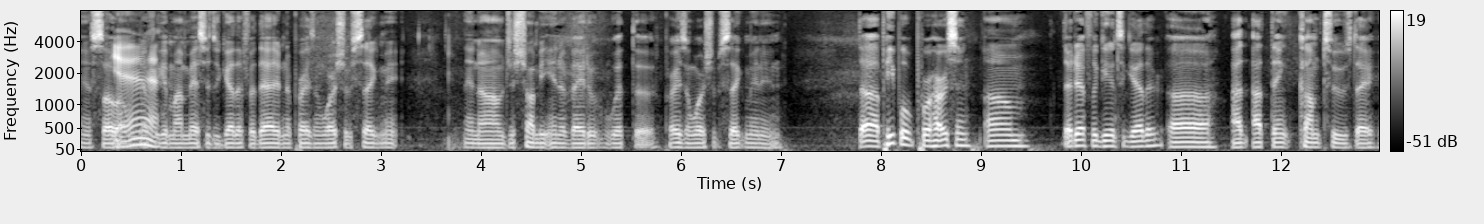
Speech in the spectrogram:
and so Yeah. I'm definitely get my message together for that in the praise and worship segment, and um, just trying to be innovative with the praise and worship segment and the uh, people rehearsing. Um, they're definitely getting together. Uh, I, I think come Tuesday,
